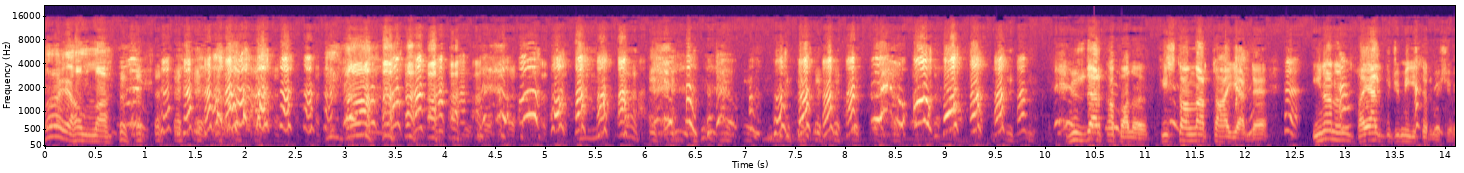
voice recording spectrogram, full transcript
Hay Allah. Yüzler kapalı, fistanlar ta yerde. İnanın hayal gücümü yitirmişim.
